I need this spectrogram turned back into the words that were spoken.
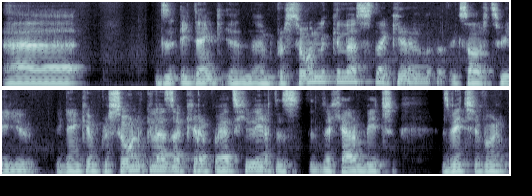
Eh, de- ik denk een, een persoonlijke les dat ik er... Ik zal er twee geven. Ik denk een persoonlijke les dat ik er heb uitgeleerd, is, dat gaat een beetje, is een beetje voor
